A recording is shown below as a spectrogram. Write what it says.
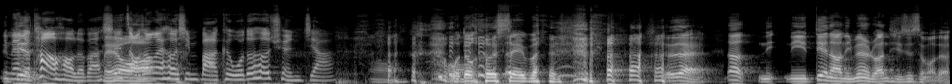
你们两个套好了吧？谁没有啊早上在喝星巴克，我都喝全家。哦，我都喝 seven，对不对？那你你电脑里面的软体是什么的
